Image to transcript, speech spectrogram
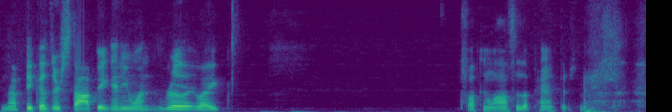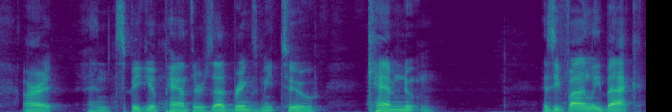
Not because they're stopping anyone really like. Fucking loss of the Panthers, man. All right. And speaking of Panthers, that brings me to Cam Newton. Is he finally back?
